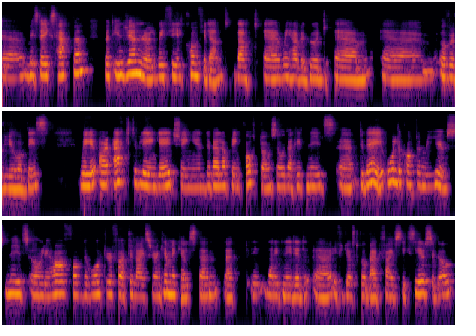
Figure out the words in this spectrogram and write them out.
uh, mistakes happen, but in general, we feel confident that uh, we have a good um, um, overview of this. We are actively engaging in developing cotton so that it needs, uh, today, all the cotton we use needs only half of the water, fertilizer, and chemicals than, that, than it needed uh, if you just go back five, six years ago.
